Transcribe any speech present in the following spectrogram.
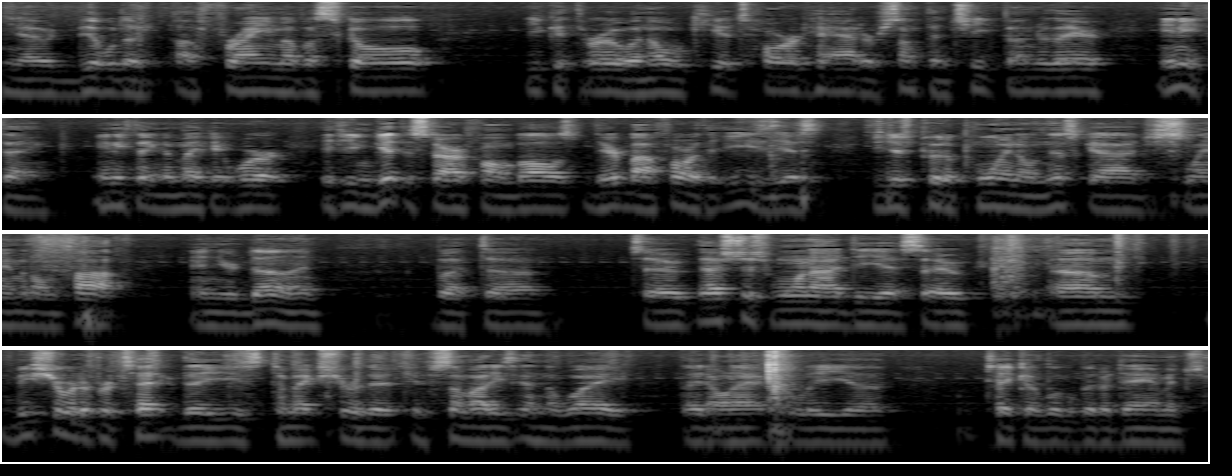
you know, build a, a, frame of a skull. You could throw an old kid's hard hat or something cheap under there. Anything, anything to make it work. If you can get the styrofoam balls, they're by far the easiest. You just put a point on this guy, just slam it on top, and you're done. But uh, so that's just one idea. So um, be sure to protect these to make sure that if somebody's in the way, they don't actually uh, take a little bit of damage.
